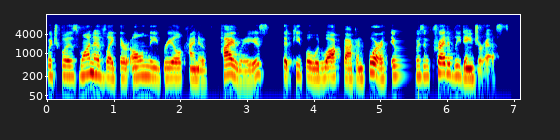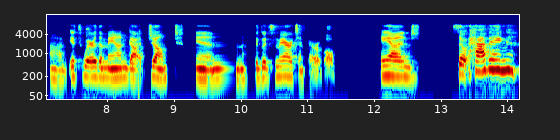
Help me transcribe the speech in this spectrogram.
which was one of like their only real kind of highways that people would walk back and forth, it was incredibly dangerous. Um, it's where the man got jumped in the Good Samaritan parable. And so having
